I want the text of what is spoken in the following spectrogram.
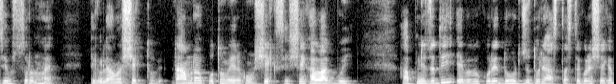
যে উচ্চারণ হয়, এগুলি আমার শিখতে হবে। এটা আমরাও প্রথমে এরকম শিখছি, শেখা লাগবেই। আপনি যদি এভাবে করে ধৈর্য ধরে আস্তে আস্তে করে শেখেন,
